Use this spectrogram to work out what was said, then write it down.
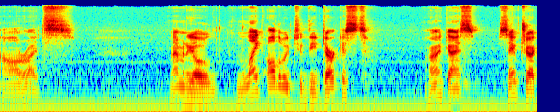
Alright. I'm going to go light all the way to the darkest. Alright guys, save check.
